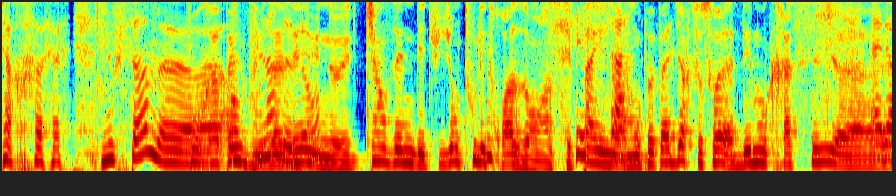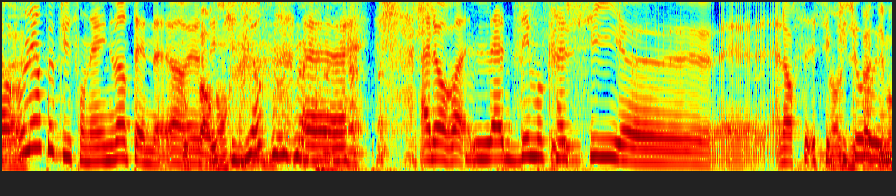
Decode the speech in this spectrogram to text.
alors, euh, nous sommes euh, Pour rappel, en vous plein avez dedans. une quinzaine d'étudiants tous les trois ans. hein. C'est pas ça. énorme. On peut pas dire que ce soit la démocratie. euh, Alors, on est un peu plus, on a une vingtaine euh, Oh, d'étudiants. Euh, alors, la démocratie, alors c'est plutôt pas une la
